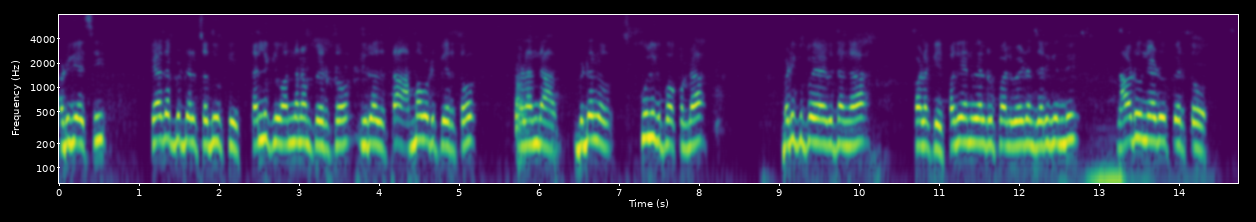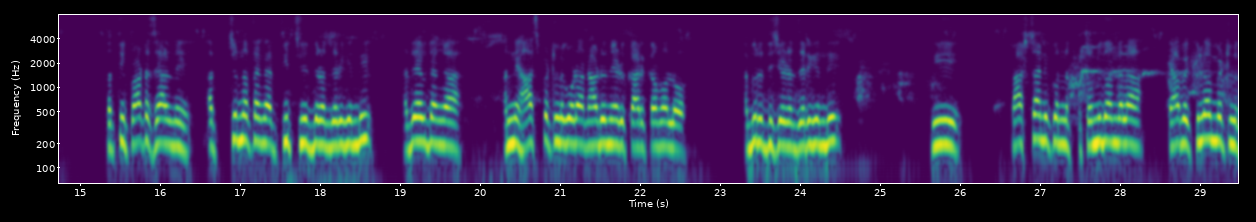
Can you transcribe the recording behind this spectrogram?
అడుగేసి పేద బిడ్డల చదువుకి తల్లికి వందనం పేరుతో ఈరోజు తా అమ్మఒడి పేరుతో వాళ్ళందా బిడ్డలు స్కూల్కి పోకుండా బడికి పోయే విధంగా వాళ్ళకి పదిహేను వేల రూపాయలు వేయడం జరిగింది. నాడు నేడు పేరుతో ప్రతి పాఠశాలని అత్యున్నతంగా తీర్చిదిద్దడం జరిగింది. అదేవిధంగా అన్ని హాస్పిటల్ కూడా నాడు నేడు కార్యక్రమంలో అభివృద్ధి చేయడం జరిగింది. ఈ రాష్ట్రానికి ఉన్న తొమ్మిది వందల యాభై కిలోమీటర్ల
